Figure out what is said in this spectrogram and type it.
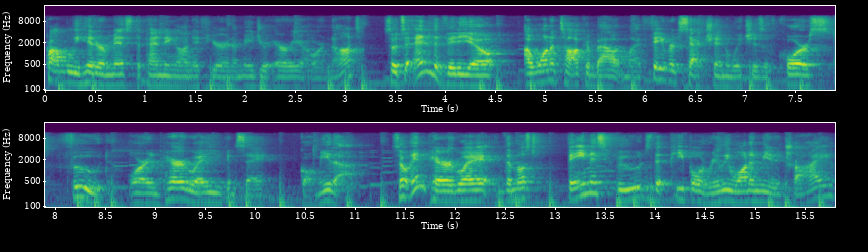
probably hit or miss depending on if you're in a major area or not. So to end the video, I want to talk about my favorite section, which is of course food, or in Paraguay you can say comida. So in Paraguay, the most famous foods that people really wanted me to try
